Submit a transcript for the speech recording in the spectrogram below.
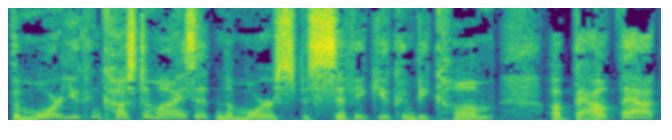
The more you can customize it and the more specific you can become about that,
